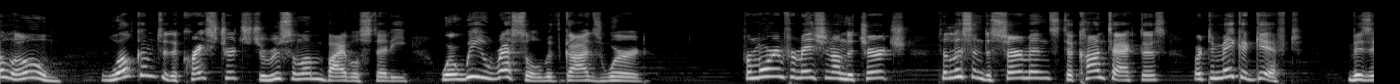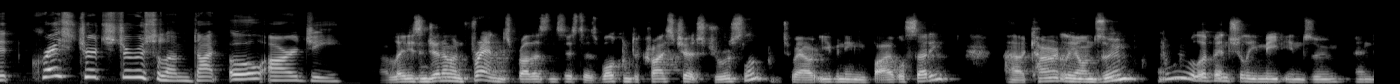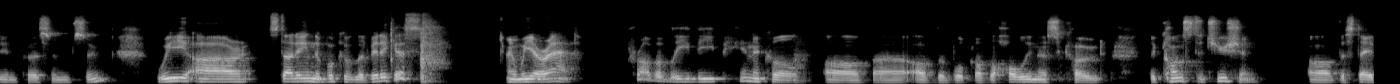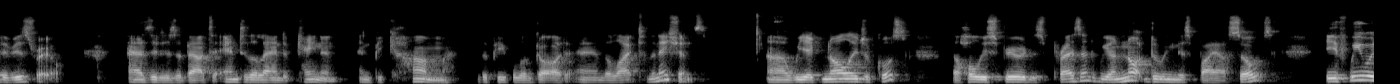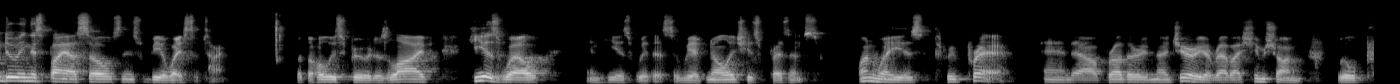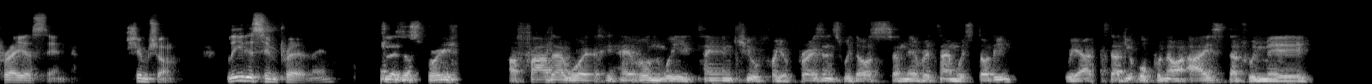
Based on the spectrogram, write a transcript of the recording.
Shalom. Welcome to the Christchurch Jerusalem Bible Study, where we wrestle with God's Word. For more information on the church, to listen to sermons, to contact us, or to make a gift, visit christchurchjerusalem.org. Uh, ladies and gentlemen, friends, brothers and sisters, welcome to Christchurch Jerusalem, to our evening Bible study. Uh, currently on Zoom, and we will eventually meet in Zoom and in person soon. We are studying the book of Leviticus, and we are at probably the pinnacle of uh, of the book of the Holiness Code, the Constitution of the State of Israel, as it is about to enter the land of Canaan and become the people of God and the light to the nations. Uh, we acknowledge, of course, the Holy Spirit is present. We are not doing this by ourselves. If we were doing this by ourselves, then this would be a waste of time. But the Holy Spirit is alive, He is well, and He is with us. So we acknowledge His presence. One way is through prayer. And our brother in Nigeria, Rabbi Shimshon, will pray us in. Shimshon, lead us in prayer, man. Let us pray. Our Father, who art in heaven, we thank you for your presence with us and every time we study. We ask that you open our eyes that we may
